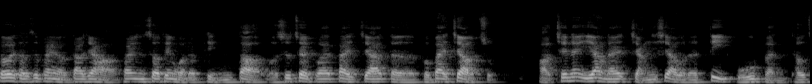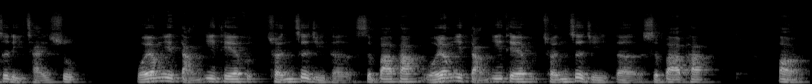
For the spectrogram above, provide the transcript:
各位投资朋友，大家好，欢迎收听我的频道，我是最不爱败家的不败教主。好，今天一样来讲一下我的第五本投资理财书。我用一档 ETF 存自己的十八趴，我用一档 ETF 存自己的十八趴。哦，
